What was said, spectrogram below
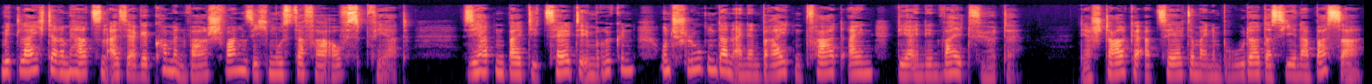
mit leichterem herzen als er gekommen war schwang sich mustafa aufs pferd. Sie hatten bald die zelte im rücken und schlugen dann einen breiten pfad ein der in den wald führte der starke erzählte meinem bruder dass jener bassa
